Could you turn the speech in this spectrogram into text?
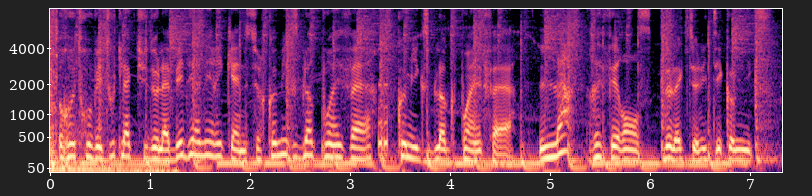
Retrouvez toute l'actu de la BD américaine sur comicsblog.fr, comicsblog.fr, la référence de l'actualité comics.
